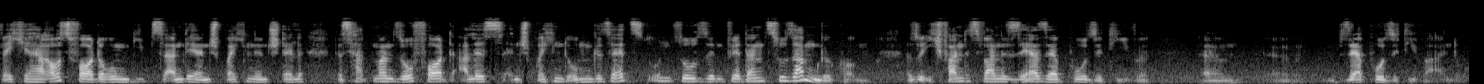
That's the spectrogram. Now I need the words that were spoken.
welche Herausforderungen gibt es an der entsprechenden Stelle? Das hat man sofort alles entsprechend umgesetzt und so sind wir dann zusammengekommen. Also ich fand, es war eine sehr, sehr positive, ähm, äh, sehr positiver Eindruck.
